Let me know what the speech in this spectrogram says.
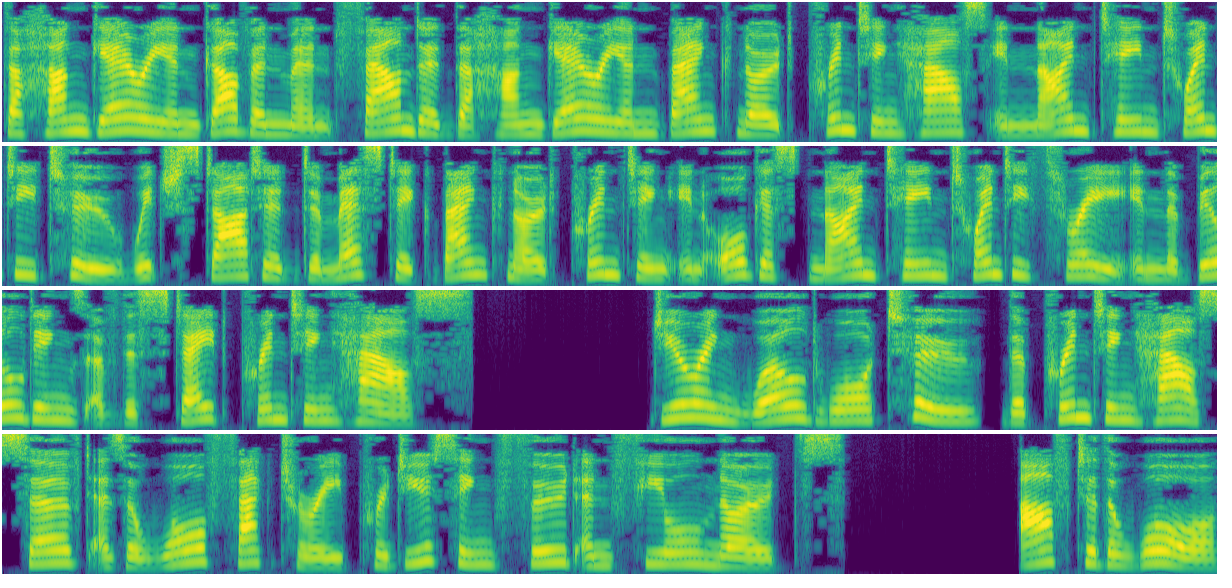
The Hungarian government founded the Hungarian banknote printing house in 1922 which started domestic banknote printing in August 1923 in the buildings of the State Printing House. During World War II, the printing house served as a war factory producing food and fuel notes. After the war,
